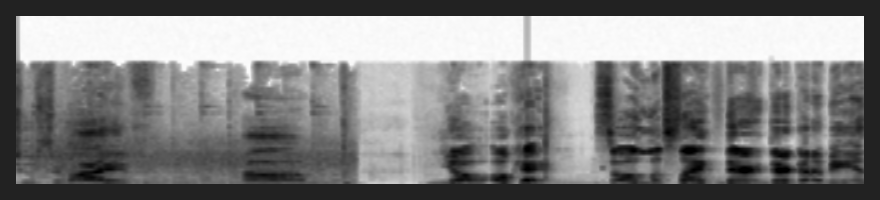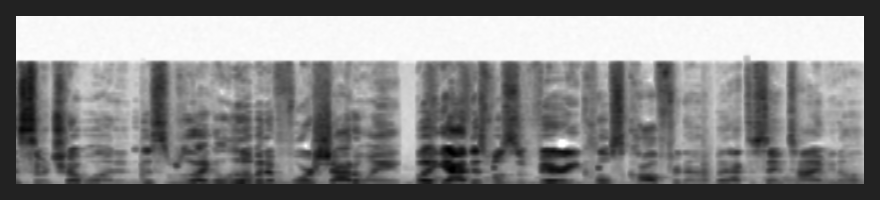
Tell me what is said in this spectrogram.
two survive. Um, yo, okay. So it looks like they're they're gonna be in some trouble, and this was like a little bit of foreshadowing. But yeah, this was a very close call for them. But at the same time, you know,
